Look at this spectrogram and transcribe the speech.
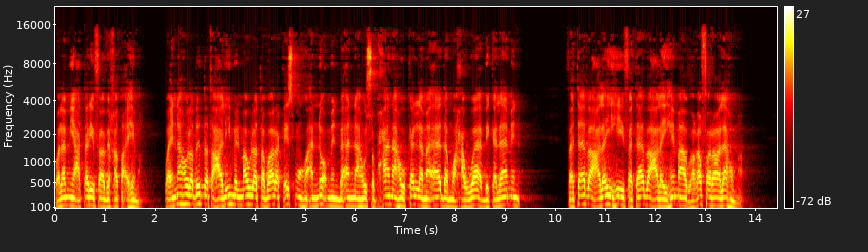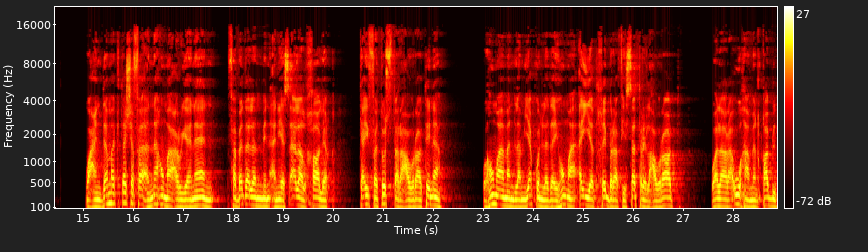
ولم يعترف بخطئهما. وإنه لضد تعاليم المولى تبارك اسمه أن نؤمن بأنه سبحانه كلم آدم وحواء بكلام فتاب عليه فتاب عليهما وغفر لهما. وعندما اكتشف أنهما عريانان فبدلا من أن يسأل الخالق كيف تستر عوراتنا وهما من لم يكن لديهما أي خبرة في ستر العورات ولا رأوها من قبل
